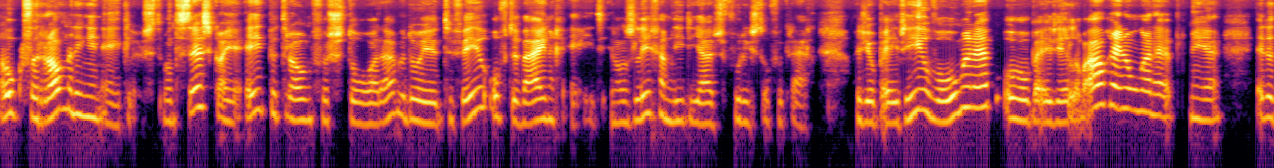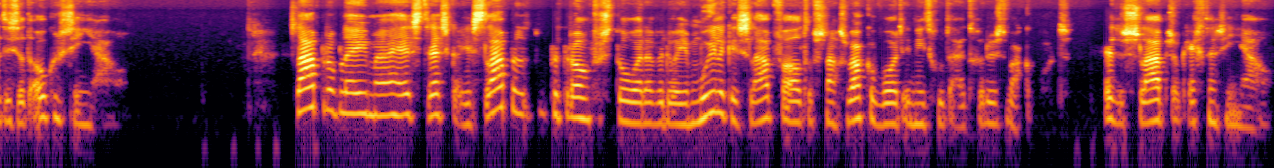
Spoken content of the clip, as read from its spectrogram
Ook verandering in eetlust. Want stress kan je eetpatroon verstoren, waardoor je te veel of te weinig eet. En ons lichaam niet de juiste voedingsstoffen krijgt. Als je opeens heel veel honger hebt, of opeens helemaal geen honger hebt meer, en dat is dat ook een signaal. Slaapproblemen, stress kan je slaappatroon verstoren, waardoor je moeilijk in slaap valt of s'nachts wakker wordt en niet goed uitgerust wakker wordt. Dus slaap is ook echt een signaal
